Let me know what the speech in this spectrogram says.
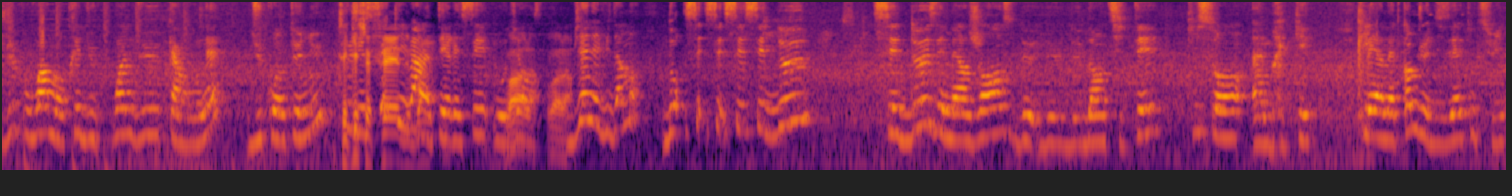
je vais pouvoir montrer du point de vue camerounais du contenu que qui je sais qui va intéresser l'audience. Bien évidemment. Donc, c'est deux, ces deux émergences d'entités de, qui sont imbriquées, claires, nettes. Comme je disais tout de suite,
